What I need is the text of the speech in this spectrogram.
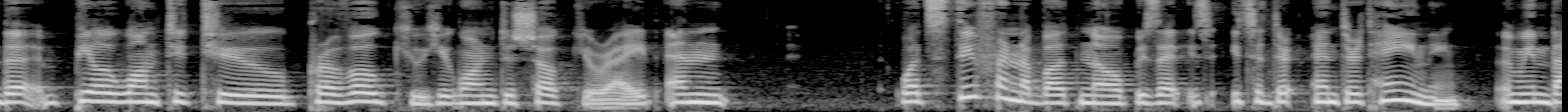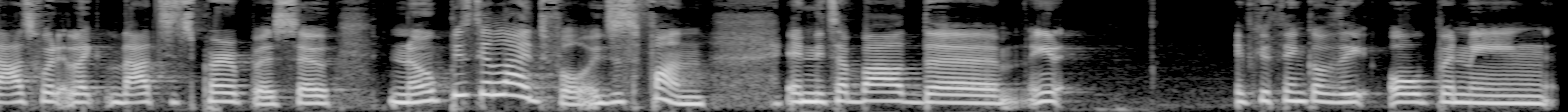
the Peele wanted to provoke you he wanted to shock you right and what's different about Nope is that it's, it's enter- entertaining. I mean, that's what like that's its purpose. So Nope is delightful. It's just fun, and it's about the. If you think of the opening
